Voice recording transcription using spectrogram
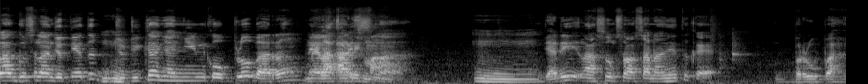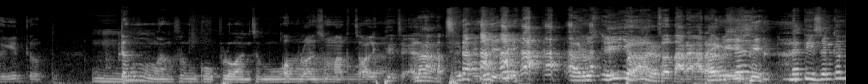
lagu selanjutnya tuh Judika nyanyiin koplo bareng Nela Karisma. Karisma. Hmm. Jadi langsung suasananya tuh kayak berubah gitu. Deng langsung koploan semua. Koploan semua kecuali BCL Nah, harus iya bener. Bacot arek-arek harusnya ini. netizen kan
